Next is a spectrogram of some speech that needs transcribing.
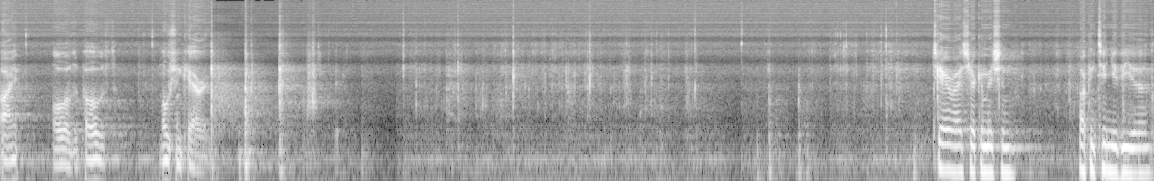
Aye. All those opposed? Motion carried. Chair, Vice Chair Commission, I'll continue the, uh,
